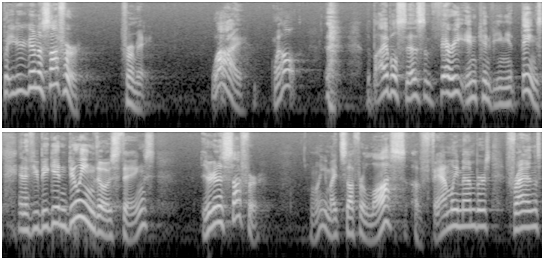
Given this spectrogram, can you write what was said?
but you're going to suffer for me. Why? Well, the Bible says some very inconvenient things. And if you begin doing those things, you're going to suffer. Well, you might suffer loss of family members, friends,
